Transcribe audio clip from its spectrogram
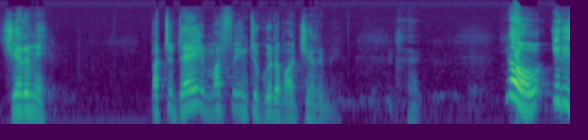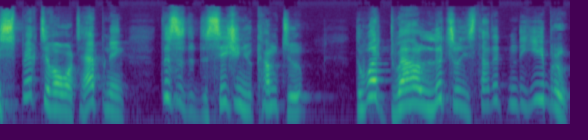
Jeremy, but today I'm not feeling too good about Jeremy. no, irrespective of what's happening, this is the decision you come to. The word dwell literally started in the Hebrew.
